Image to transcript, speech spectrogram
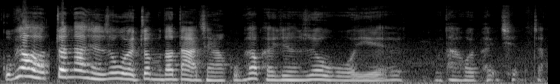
股票赚大钱的时候，我也赚不到大钱啊；股票赔钱的时候，我也不太会赔钱，这样。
